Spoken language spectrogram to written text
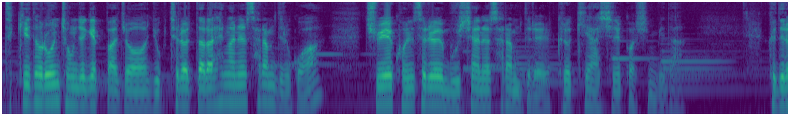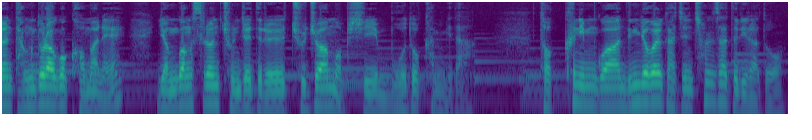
특히 더러운 정적에 빠져 육체를 따라 행하는 사람들과 주의 권세를 무시하는 사람들을 그렇게 하실 것입니다. 그들은 당돌하고 거만해 영광스러운 존재들을 주저함 없이 모독합니다. 더 큰 힘과 능력을 가진 천사들이라도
